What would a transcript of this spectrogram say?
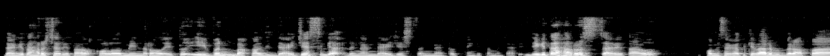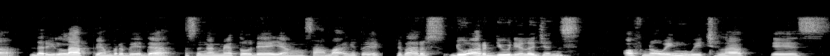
Dan kita harus cari tahu kalau mineral itu even bakal di digest nggak dengan digestion method yang kita mencari. Jadi kita harus cari tahu kalau misalnya kita ada beberapa dari lab yang berbeda terus dengan metode yang sama gitu ya kita harus do our due diligence of knowing which lab is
